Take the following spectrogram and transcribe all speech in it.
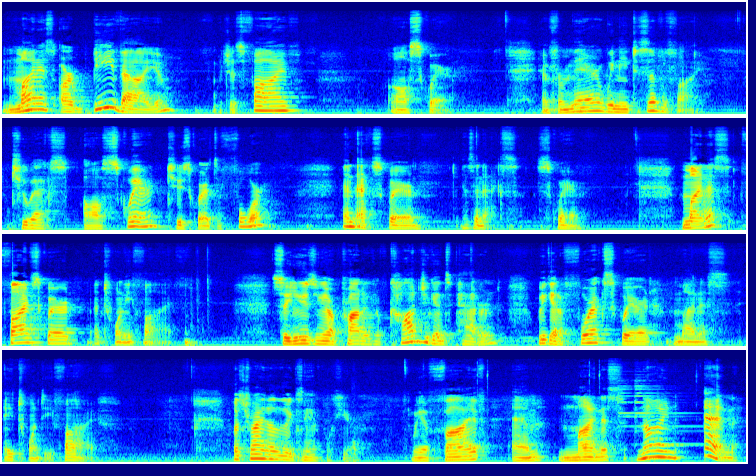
minus our b value, which is 5, all squared. And from there, we need to simplify. 2x all squared, 2 squared is a 4, and x squared is an x squared. Minus 5 squared, a 25. So using our product of conjugates pattern, we get a 4x squared minus a 25. Let's try another example here. We have 5m minus 9n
